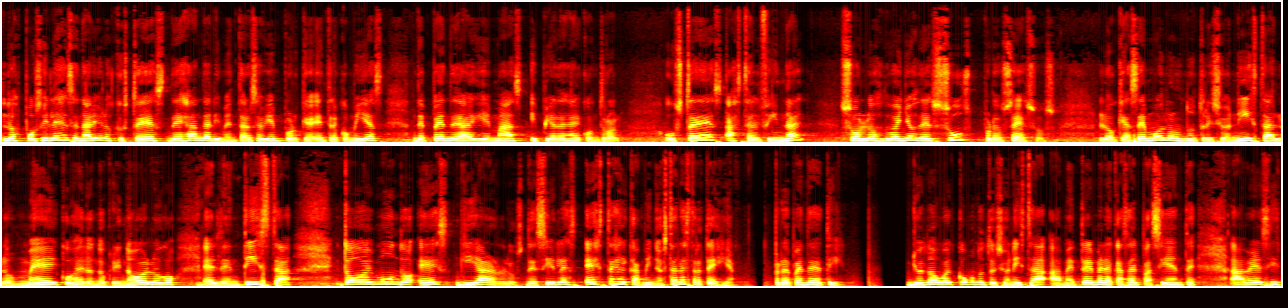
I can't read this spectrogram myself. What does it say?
los posibles escenarios en los que ustedes dejan de alimentar bien porque, entre comillas, depende de alguien más y pierden el control. Ustedes hasta el final son los dueños de sus procesos. Lo que hacemos los nutricionistas, los médicos, el endocrinólogo, el dentista, todo el mundo es guiarlos, decirles, este es el camino, esta es la estrategia, pero depende de ti. Yo no voy como nutricionista a meterme en la casa del paciente, a ver si,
